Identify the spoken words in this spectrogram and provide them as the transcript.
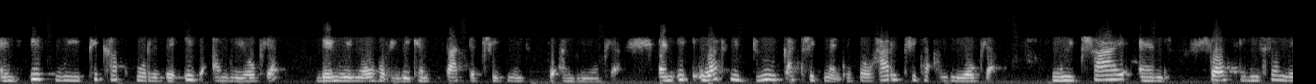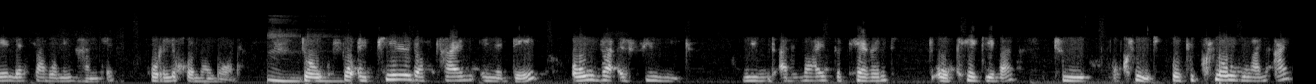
And if we pick up gore there is amblyopia then we know gore we can start the treatment for amblyopia. And it, what we do ka treatment so how re treat amblyopia we try and force leihlo le le sa boneng hantle gore le kgone mm. so for a period of time in a day over a few weeks we would advise the parent or caregiver to occlude. So to close one eye,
